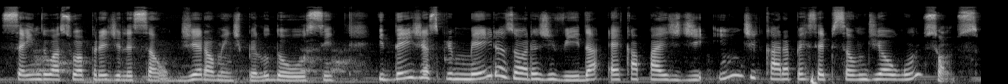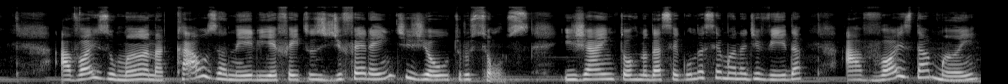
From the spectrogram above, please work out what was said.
sendo a sua predileção geralmente pelo doce, e desde as primeiras horas de vida é capaz de indicar a percepção de alguns sons. A voz humana causa nele efeitos diferentes de outros sons, e já em torno da segunda semana de vida, a voz da mãe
